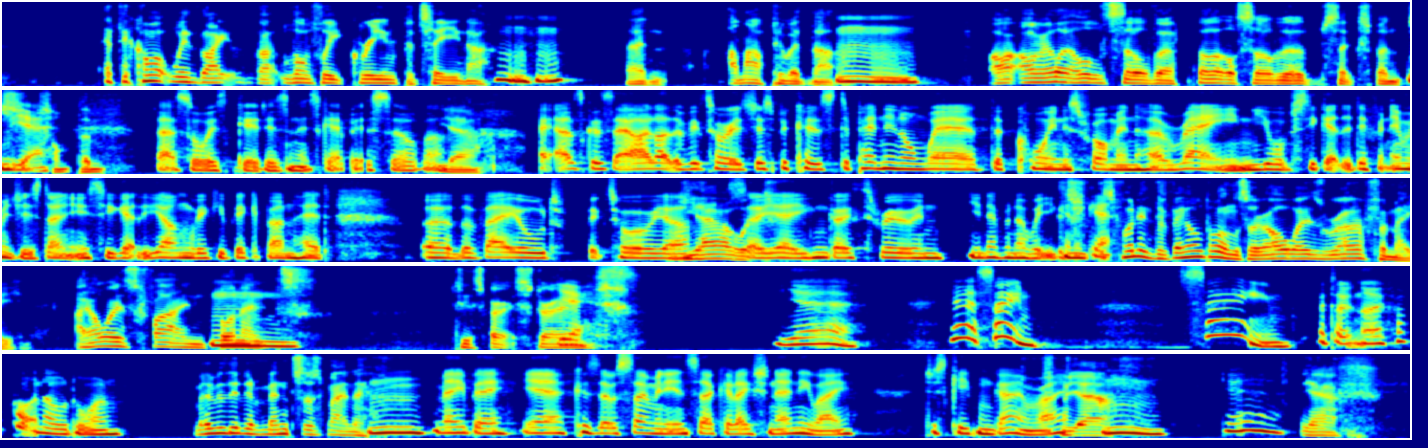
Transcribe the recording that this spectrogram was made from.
If they come up with like that lovely green patina, Mm-hmm. then I'm happy with that. Mm, Or, or a little silver, a little silver sixpence, Yeah. something. that's always good, isn't it? To get a bit of silver. Yeah, I was going to say, I like the Victorias just because depending on where the coin is from in her reign, you obviously get the different images, don't you? So you get the young Vicky, Vicky Bunhead, uh, the veiled Victoria. Yeah, So yeah, you can go through and you never know what you're going to get. it's funny. The veiled ones are always rare for me. I always find Mm. Which is very strange. Yes. Yeah. Yeah, same. Same. I don't know if I've got an older one. Maybe they didn't mint as many. Mm, maybe. Yeah, because there were so many in circulation anyway. Just keep them going, right? Yeah. Mm, yeah. Yeah,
